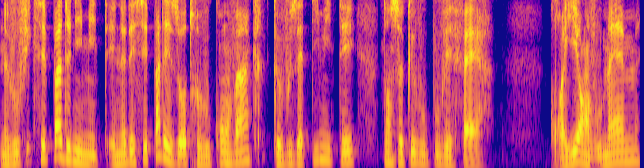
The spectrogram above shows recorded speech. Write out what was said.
Ne vous fixez pas de limites et ne laissez pas les autres vous convaincre que vous êtes limité dans ce que vous pouvez faire. Croyez en vous-même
